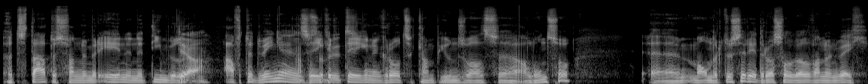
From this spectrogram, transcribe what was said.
het status van nummer één in het team willen Ja. af te dwingen. En zeker tegen een grootse kampioen zoals eh, Alonso. Maar ondertussen reed Russell wel van hun weg.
